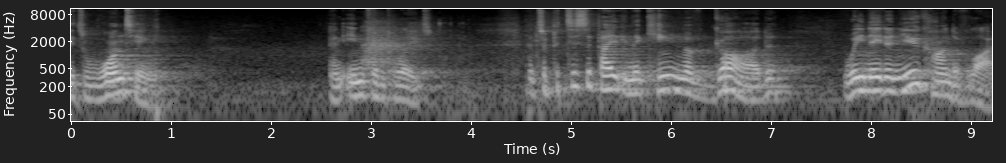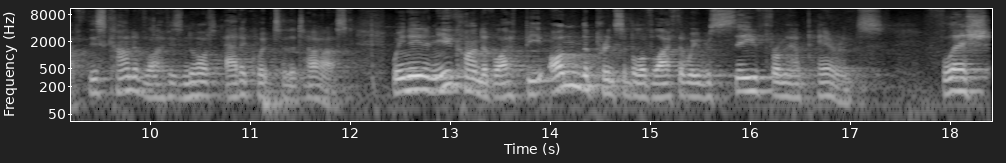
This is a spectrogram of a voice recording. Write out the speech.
it's wanting and incomplete. And to participate in the kingdom of God, we need a new kind of life. This kind of life is not adequate to the task. We need a new kind of life beyond the principle of life that we receive from our parents. Flesh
